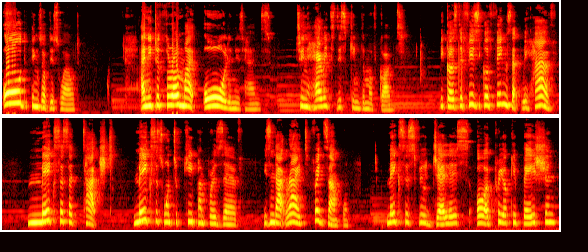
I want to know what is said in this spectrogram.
all the things of this world. I need to throw my all in His hands to inherit this kingdom of God. Because the physical things that we have makes us attached, makes us want to keep and preserve. Isn't that right? For example, makes us feel jealous or a preoccupation,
